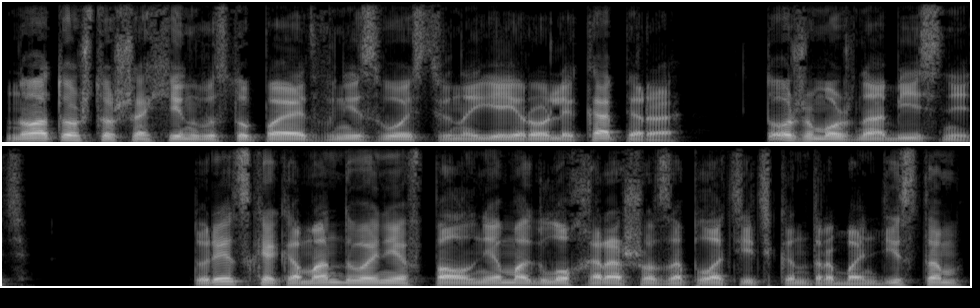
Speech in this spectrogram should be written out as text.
Ну а то, что Шахин выступает в несвойственной ей роли капера, тоже можно объяснить. Турецкое командование вполне могло хорошо заплатить контрабандистам,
